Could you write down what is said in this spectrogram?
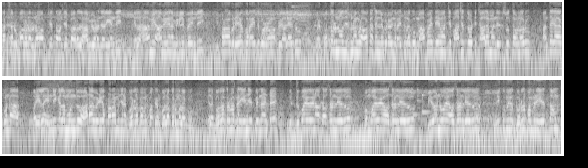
లక్ష రూపాయలు రుణమాఫీ చేస్తామని చెప్పి ఆ రోజు హామీ ఇవ్వడం జరిగింది. ఇలా హామీ హామీగానే మిగిలిపోయింది. ఇప్పటివరకు ఏ ఒక్క రైతు కూడా రుణమాఫీ కాలేదు. మరి కొత్త రుణాలు తీసుకున్నా కూడా అవకాశం లేకుండా రైతులకు. మాపైతే ఏమని చెప్పి ఆశతోటి చాలామంది ఎదురు చూస్తూ ఉన్నారు. అంతేకాకుండా మరి ఇలా ఎన్నికల ముందు హడావిడిగా ప్రారంభించిన గొర్రెల పంపిణీ పథకం గొల్ల కుర్మలకు. ఇలా గొర్రెల కుర్మకు ఏం చెప్పిందంటే మీరు దుబాయ్ పోయిన అవసరం లేదు బొంబాయి పోయే అవసరం లేదు బివాన్ పోయే అవసరం లేదు. మీకు మేము గొర్రెల పంపిణీ చేస్తాం.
